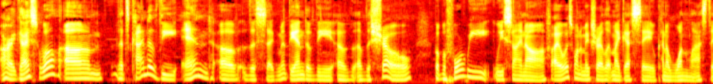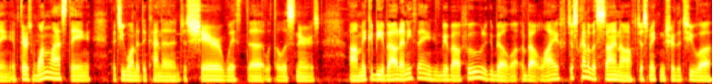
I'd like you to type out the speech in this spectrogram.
All right, guys. Well, um, that's kind of the end of the segment, the end of the of, of the show. But before we we sign off, I always want to make sure I let my guests say kind of one last thing. If there's one last thing that you wanted to kind of just share with the with the listeners, um, it could be about anything. It could be about food. It could be about, about life. Just kind of a sign off. Just making sure that you, uh,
